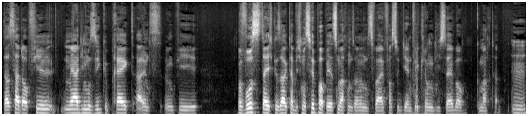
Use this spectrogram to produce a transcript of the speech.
das hat auch viel mehr die Musik geprägt, als irgendwie bewusst, da ich gesagt habe, ich muss Hip-Hop jetzt machen, sondern es war einfach so die Entwicklung, die ich selber gemacht habe. Mhm.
